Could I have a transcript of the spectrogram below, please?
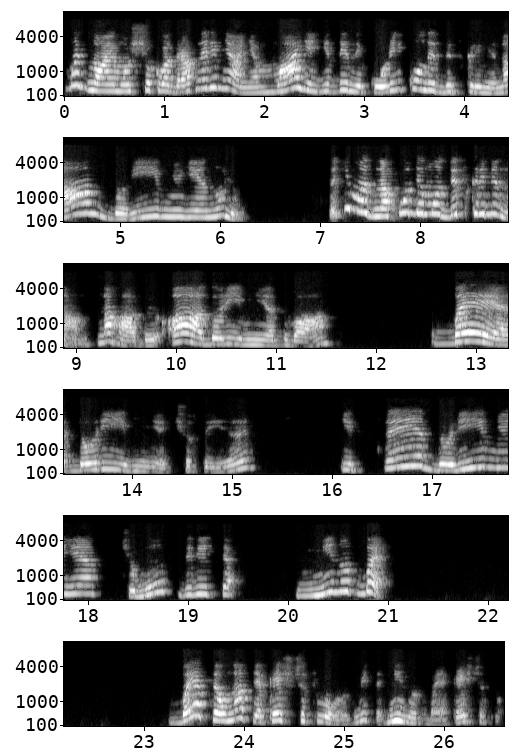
Ми знаємо, що квадратне рівняння має єдиний корінь, коли дискримінант дорівнює нулю. Тоді ми знаходимо дискримінант. Нагадую, А дорівнює 2, Б дорівнює 4, і С дорівнює, чому, дивіться, мінус Б. Б це у нас якесь число, розумієте? Мінус Б, якесь число.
